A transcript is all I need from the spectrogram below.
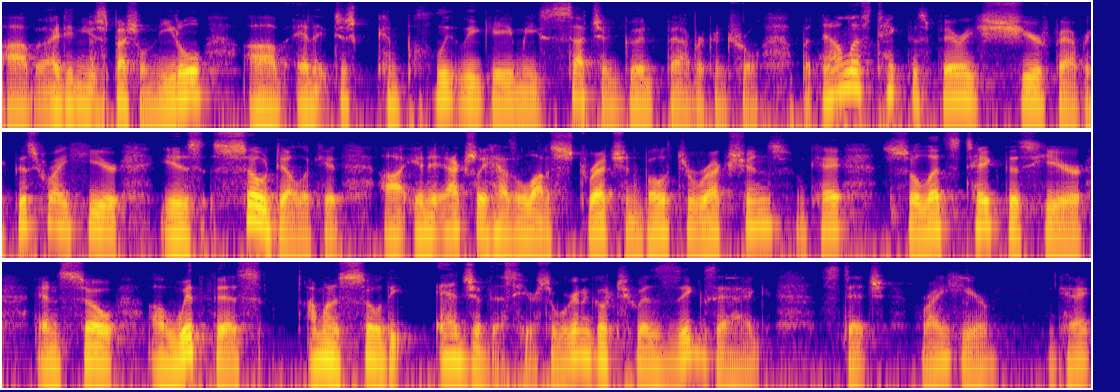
uh, I didn't use a special needle, uh, and it just completely gave me such a good fabric control. But now let's take this very sheer fabric. This right here is so delicate, uh, and it actually has a lot of stretch in both directions, okay? So let's take this here, and so uh, with this, I'm gonna sew the edge of this here. So we're gonna go to a zigzag stitch right here, okay?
